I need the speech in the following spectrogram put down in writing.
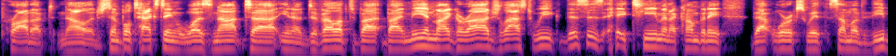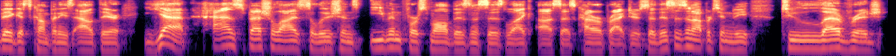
product knowledge. Simple texting was not, uh, you know, developed by by me in my garage last week. This is a team and a company that works with some of the biggest companies out there, yet has specialized solutions even for small businesses like us as chiropractors. So this is an opportunity to leverage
